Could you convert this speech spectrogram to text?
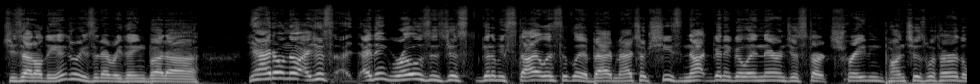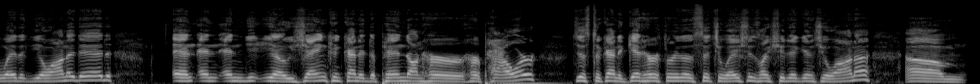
she's had all the injuries and everything, but, uh, yeah, I don't know. I just I think Rose is just going to be stylistically a bad matchup. She's not going to go in there and just start trading punches with her the way that Joanna did, and and and you know Zhang can kind of depend on her her power just to kind of get her through those situations like she did against Joanna. Um,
